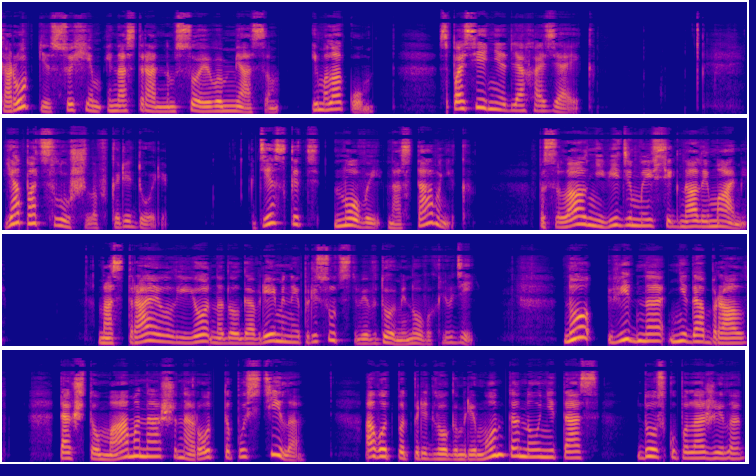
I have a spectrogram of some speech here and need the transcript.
коробки с сухим иностранным соевым мясом и молоком. Спасение для хозяек. Я подслушала в коридоре. Дескать, новый наставник посылал невидимые сигналы маме, настраивал ее на долговременное присутствие в доме новых людей. Но, видно, не добрал, так что мама наша народ-то пустила, а вот под предлогом ремонта на унитаз доску положила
